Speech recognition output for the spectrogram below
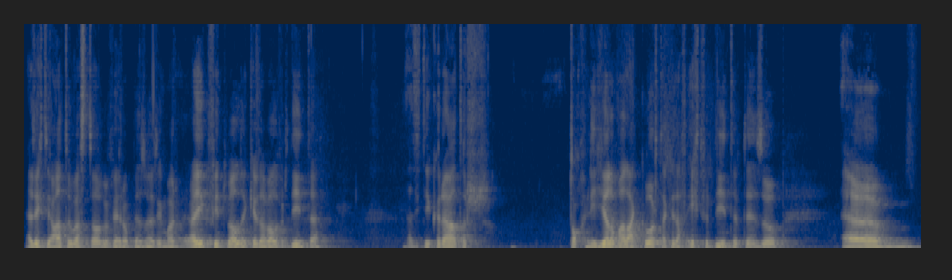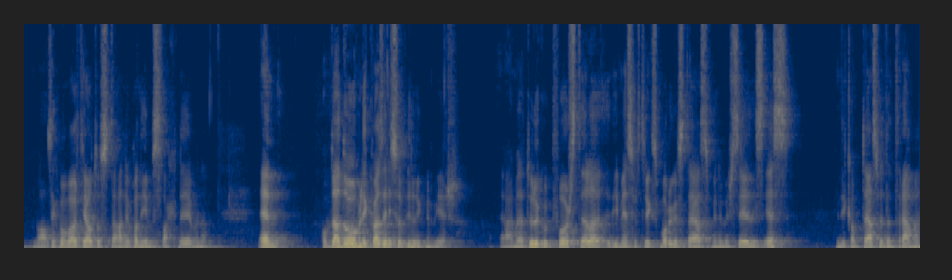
Hij zegt, ja, toen was het ongeveer op en zo. Hij zegt, maar ja, ik vind wel, ik heb dat wel verdiend. Hè. Dan zegt die curator, toch niet helemaal akkoord dat je dat echt verdiend hebt en zo. Um, nou, zeg maar waar die auto staan, je kan die in beslag nemen. Hè. En op dat ogenblik was hij niet zo vriendelijk meer. Ja, je moet natuurlijk ook voorstellen, die mensen vertrekt morgens thuis met een Mercedes S en die komt thuis met een tram. Hè.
